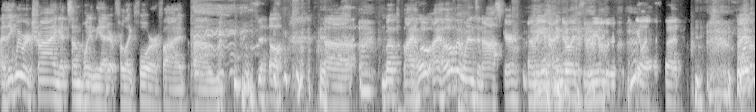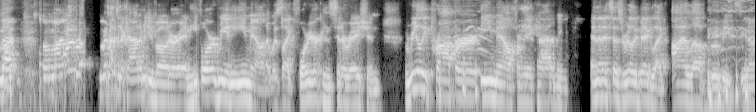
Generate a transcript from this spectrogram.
I think we were trying at some point in the edit for like four or five. Um, so, uh, but I hope I hope it wins an Oscar. I mean, I know it's really ridiculous, but I, my, so my, my an Academy voter, and he forwarded me an email, and it was like for your consideration, really proper email from the Academy and then it says really big like I love boobies. You know,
